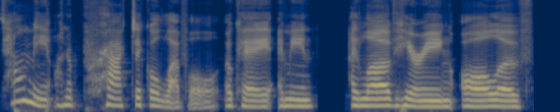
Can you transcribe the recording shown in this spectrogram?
tell me on a practical level, okay? I mean, I love hearing all of,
